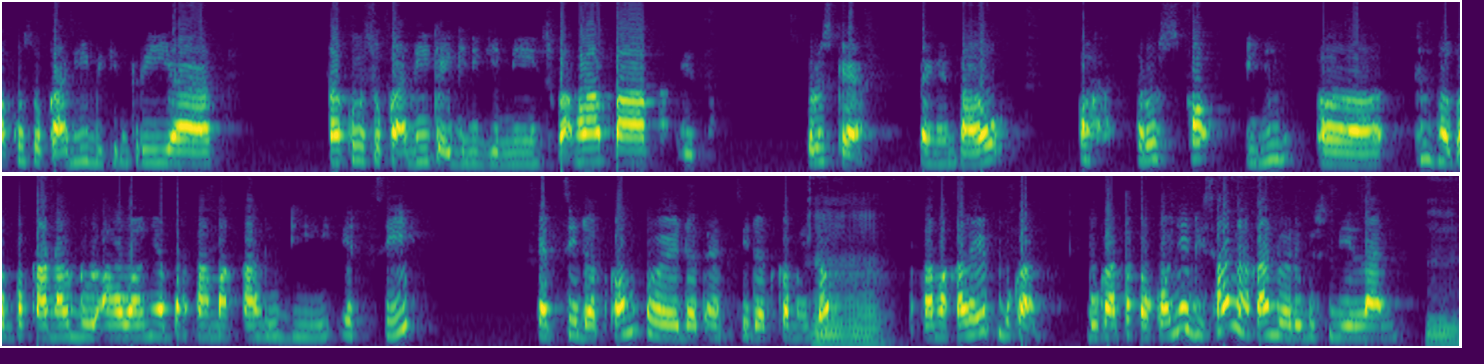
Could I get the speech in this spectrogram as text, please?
aku suka nih bikin kriya, aku suka nih kayak gini-gini, suka ngelapak gitu. Terus kayak pengen tahu, oh terus kok ini eh satu karena dulu awalnya pertama kali di Etsy, Etsy.com, www.etsy.com itu Aha. pertama kali buka buka tokonya di sana kan 2009. Hmm.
